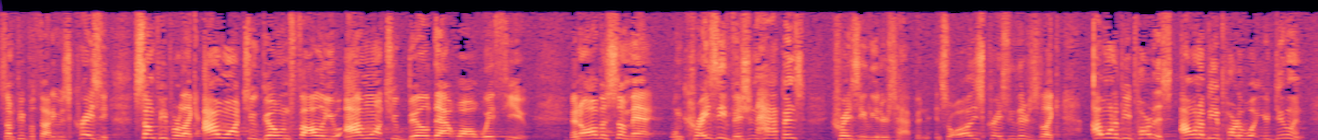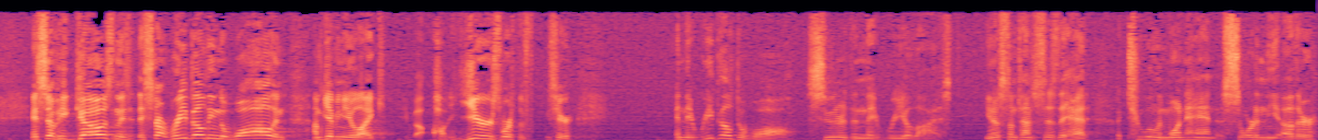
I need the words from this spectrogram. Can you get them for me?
Some people thought he was crazy. Some people are like, I want to go and follow you. I want to build that wall with you. And all of a sudden, man, when crazy vision happens, crazy leaders happen. And so all these crazy leaders are like, I want to be a part of this. I want to be a part of what you're doing. And so he goes and they, they start rebuilding the wall. And I'm giving you like years worth of things here. And they rebuild the wall sooner than they realized. You know, sometimes it says they had a tool in one hand, a sword in the other.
